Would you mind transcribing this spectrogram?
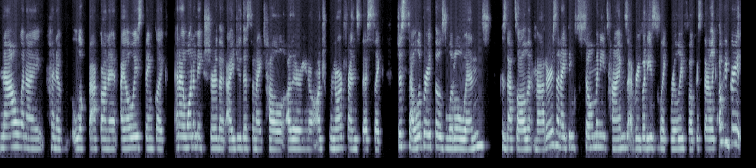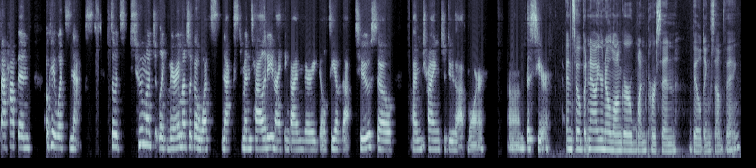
now when I kind of look back on it, I always think like, and I want to make sure that I do this and I tell other, you know, entrepreneur friends this, like, just celebrate those little wins because that's all that matters. And I think so many times everybody's like really focused. They're like, okay, great, that happened. Okay, what's next? So it's too much, like very much like a what's next mentality. And I think I'm very guilty of that too. So I'm trying to do that more um, this year. And so, but now you're no longer one person building something.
